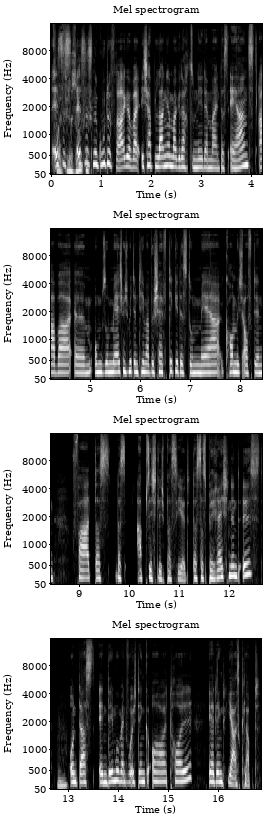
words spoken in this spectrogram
Es ist, es ist eine gute Frage, weil ich habe lange mal gedacht, so nee, der meint das ernst, aber ähm, umso mehr ich mich mit dem Thema beschäftige, desto mehr komme ich auf den Pfad, dass das absichtlich passiert, dass das berechnend ist mhm. und dass in dem Moment, wo ich denke, oh toll, er denkt, ja, es klappt.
